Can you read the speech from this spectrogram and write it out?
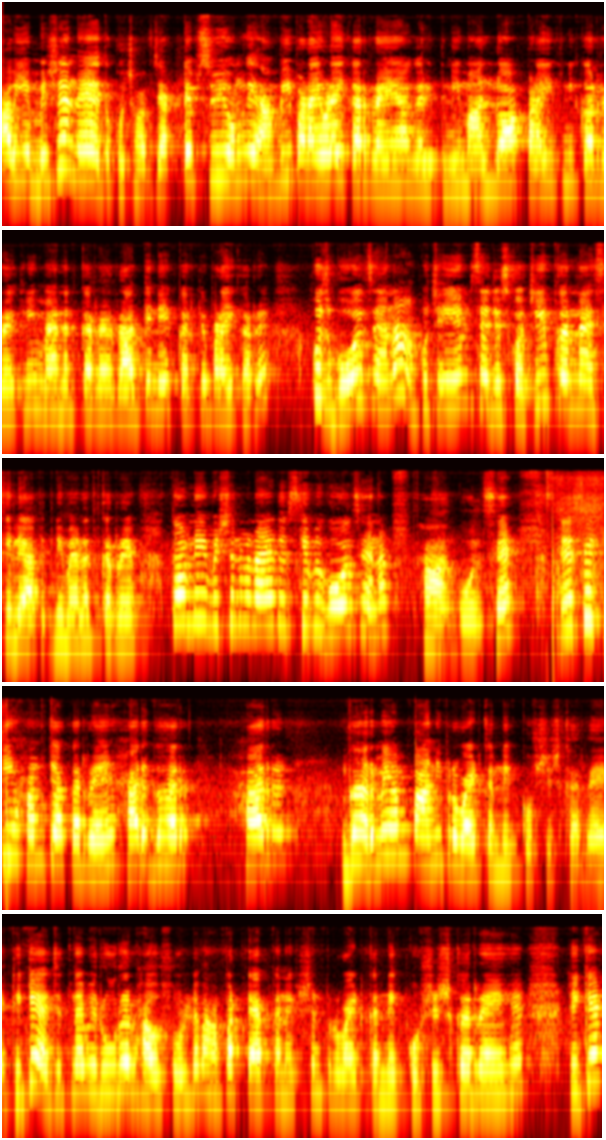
अब ये मिशन है तो कुछ ऑब्जेक्टिव्स भी होंगे। हम भी पढ़ाई वढ़ाई कर रहे हैं। अगर इतनी मान लो आप पढ़ाई इतनी कर रहे हैं, इतनी मेहनत कर रहे हैं, रात दिन एक करके पढ़ाई कर रहे हैं, कुछ गोल्स है ना, कुछ एम्स है जिसको अचीव करना है इसीलिए आप इतनी मेहनत कर रहे हैं। तो हमने मिशन बनाया तो इसके भी गोल्स हैं ना? हाँ गोल्स हैं। जैसे कि हम क्या कर रहे हैं, हर घर, हर घर में हम पानी प्रोवाइड करने की कोशिश कर रहे हैं, ठीक है? जितना भी रूरल हाउस होल्ड है, वहाँ पर टैप कनेक्शन प्रोवाइड करने की कोशिश कर रहे हैं, ठीक है?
